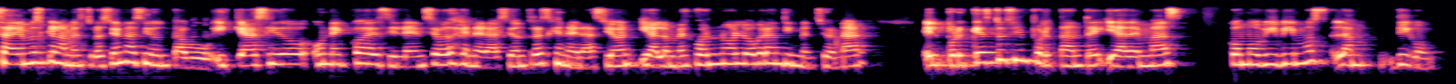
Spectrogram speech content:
sabemos que la menstruación ha sido un tabú y que ha sido un eco de silencio de generación tras generación y a lo mejor no logran dimensionar el por qué esto es importante y además como vivimos, la, digo,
